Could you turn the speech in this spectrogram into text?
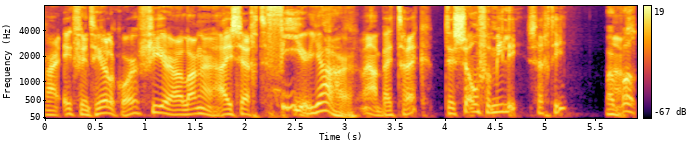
Maar ik vind het heerlijk hoor. Vier jaar langer. Hij zegt. Vier jaar. Ja, bij Trek. Het is zo'n familie, zegt hij. Maar Nou. wat,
